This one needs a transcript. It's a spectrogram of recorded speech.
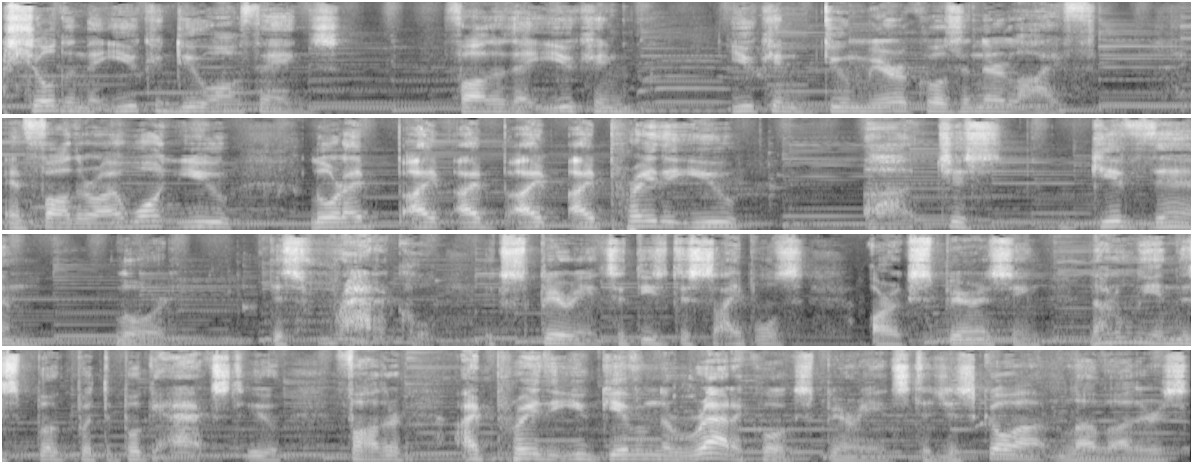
show them that you can do all things Father, that you can you can do miracles in their life. And Father, I want you, Lord, I I I I pray that you uh, just give them, Lord, this radical experience that these disciples are experiencing, not only in this book, but the book of Acts too. Father, I pray that you give them the radical experience to just go out and love others,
